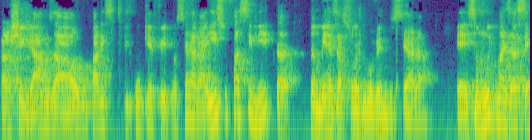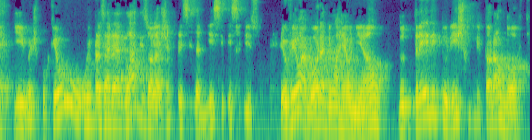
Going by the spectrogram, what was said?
para chegarmos a algo parecido com o que é feito no Ceará. Isso facilita também as ações do governo do Ceará. É, são muito mais assertivas, porque o, o empresariado lá diz: olha, a gente precisa disso e disso disso. Eu venho agora de uma reunião do trade turístico do litoral norte.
